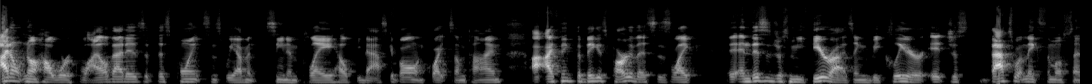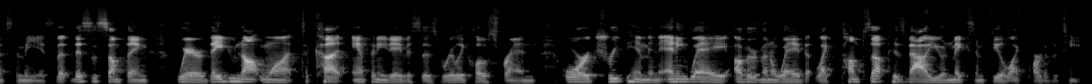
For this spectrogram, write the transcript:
I don't know how worthwhile that is at this point since we haven't seen him play healthy basketball in quite some time. I, I think the biggest part of this is like and this is just me theorizing to be clear it just that's what makes the most sense to me is that this is something where they do not want to cut anthony davis's really close friend or treat him in any way other than a way that like pumps up his value and makes him feel like part of the team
